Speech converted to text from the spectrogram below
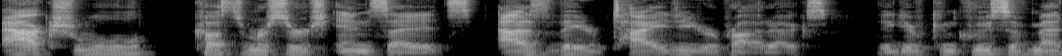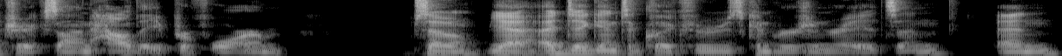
actual customer search insights as they're tied to your products they give conclusive metrics on how they perform. So yeah, I dig into click throughs, conversion rates, and and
